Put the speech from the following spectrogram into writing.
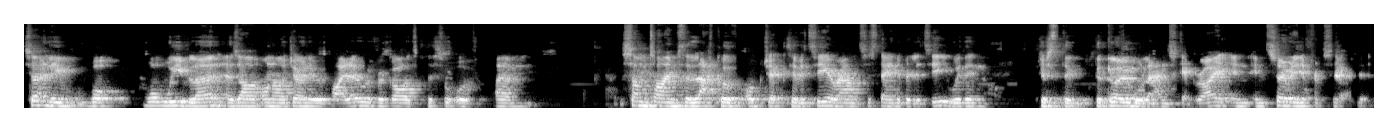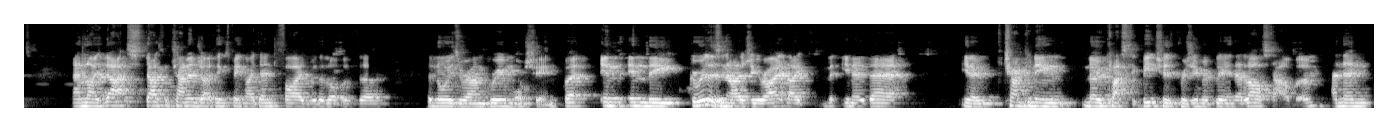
certainly what what we've learned as our on our journey with Hylo with regards to sort of um, sometimes the lack of objectivity around sustainability within just the, the global landscape, right? In, in so many different sectors. And like that's that's the challenge I think is being identified with a lot of the, the noise around greenwashing. But in, in the Gorillaz analogy, right, like you know, they're you know, championing no plastic beaches presumably in their last album, and then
